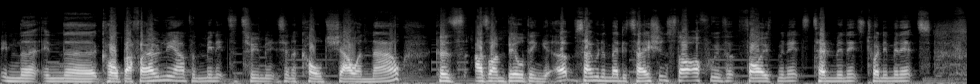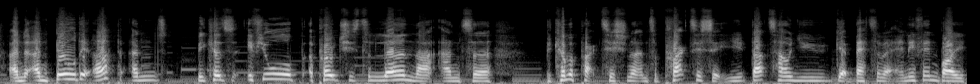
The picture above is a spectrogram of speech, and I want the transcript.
in the in the cold bath. I only have a minute to two minutes in a cold shower now because as I'm building it up, same with a meditation. Start off with five minutes, ten minutes, twenty minutes, and and build it up. And because if your approach is to learn that and to become a practitioner and to practice it you, that's how you get better at anything by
